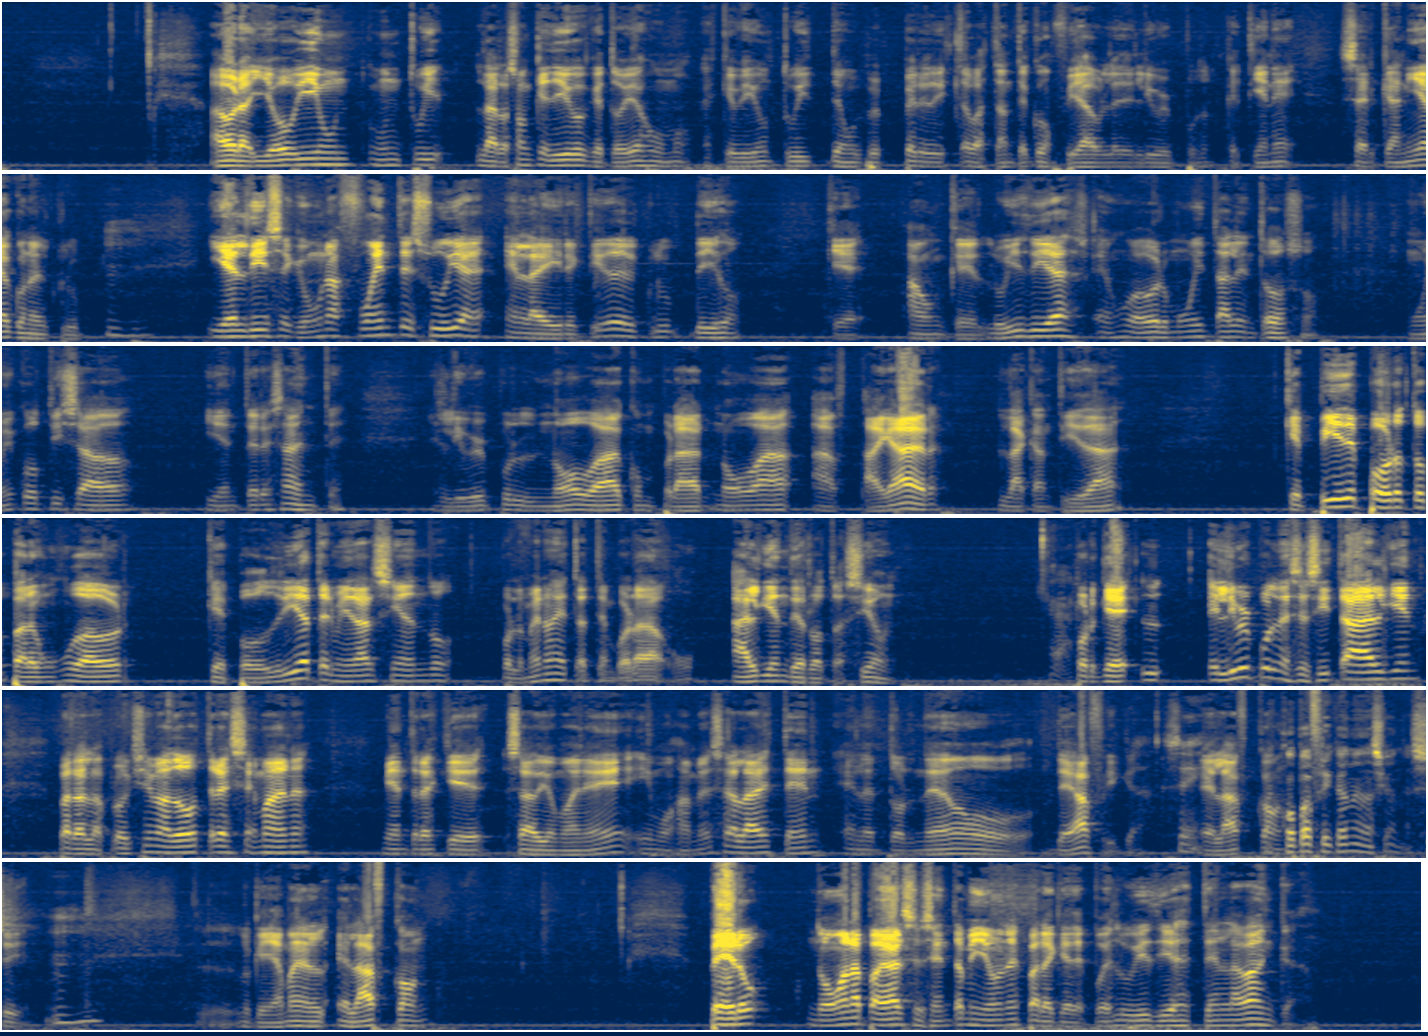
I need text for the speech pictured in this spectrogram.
Ahora, yo vi un, un tweet, la razón que digo que todavía es humo, es que vi un tweet de un periodista bastante confiable de Liverpool, que tiene cercanía con el club. Y él dice que una fuente suya en la directiva del club dijo que aunque Luis Díaz es un jugador muy talentoso, muy cotizado y interesante, el Liverpool no va a comprar, no va a pagar la cantidad que pide Porto para un jugador que podría terminar siendo, por lo menos esta temporada, alguien de rotación. Porque el Liverpool necesita a alguien para las próximas dos o tres semanas, mientras que Sadio Mané y Mohamed Salah estén en el torneo de África, Sí. el AFCON. La Copa Africana de Naciones. Sí, lo que llaman el, el AFCON. Pero no van a pagar 60 millones para que después Luis Díaz esté en la banca.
